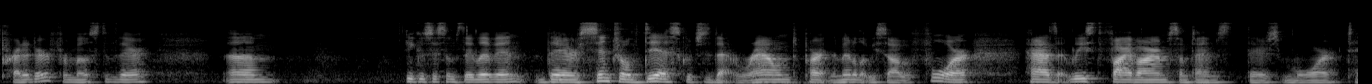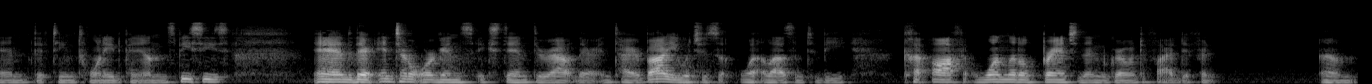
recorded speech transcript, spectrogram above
predator for most of their um, ecosystems they live in. Their central disc, which is that round part in the middle that we saw before, has at least five arms. Sometimes there's more, 10, 15, 20, depending on the species and their internal organs extend throughout their entire body, which is what allows them to be cut off one little branch and then grow into five different, um,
